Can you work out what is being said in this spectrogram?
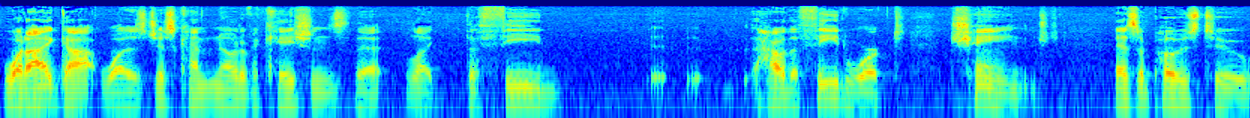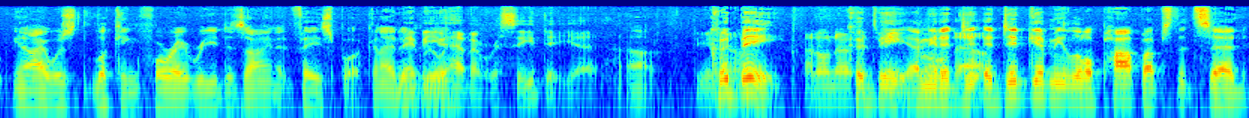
what I got was just kind of notifications that like the feed, uh, how the feed worked changed, as opposed to you know I was looking for a redesign at Facebook and I didn't Maybe really, you haven't received it yet. Uh, could know? be. I don't know. if Could it's be. being I mean, it, rolled di- it did give me little pop-ups that said,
